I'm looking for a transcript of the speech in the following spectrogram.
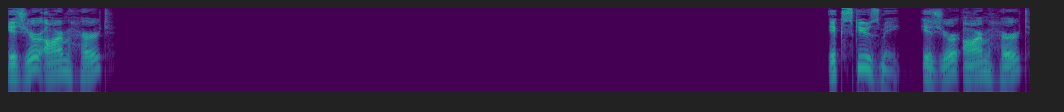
Is your arm hurt? Excuse me, is your arm hurt?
